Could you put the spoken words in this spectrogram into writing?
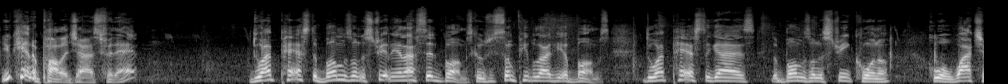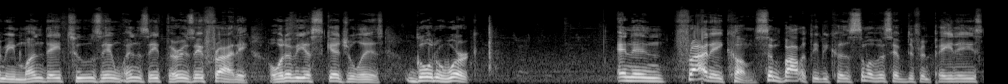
You can't apologize for that. Do I pass the bums on the street? And I said bums because some people out here bums. Do I pass the guys, the bums on the street corner who are watching me Monday, Tuesday, Wednesday, Thursday, Friday, or whatever your schedule is, go to work and then Friday comes symbolically because some of us have different paydays.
